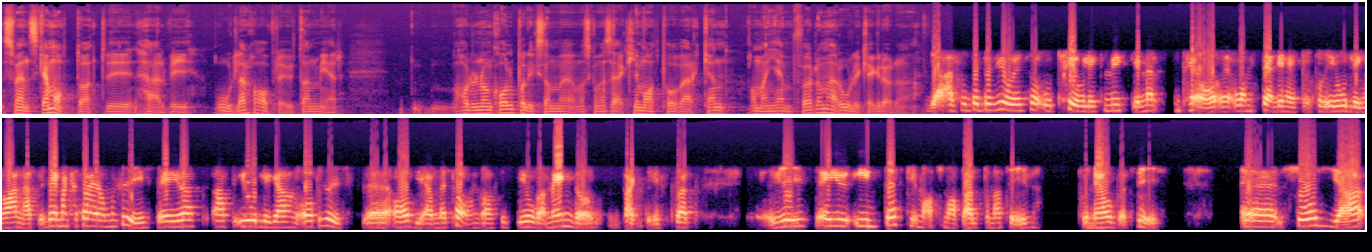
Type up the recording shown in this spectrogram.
svenska mått då, att vi här vi odlar havre utan mer har du någon koll på liksom, eh, vad ska man säga, klimatpåverkan om man jämför de här olika grödorna? Ja, alltså det beror ju så otroligt mycket men på eh, omständigheter för odling och annat. Det man kan säga om ris det är ju att, att odlingar av ris eh, avger metangas i stora mängder faktiskt. Så att ris är ju inte ett klimatsmart alternativ på något vis. Eh, soja,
